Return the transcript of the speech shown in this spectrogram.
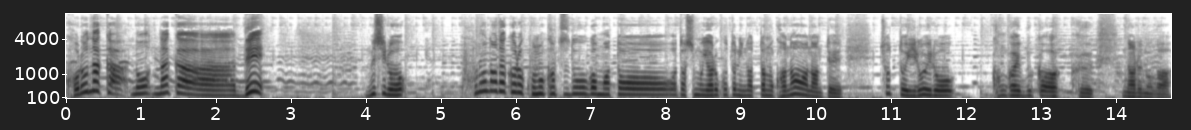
コロナ禍の中で、むしろコロナだからこの活動がまた私もやることになったのかななんてちょっといろいろ感慨深くなるのが、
